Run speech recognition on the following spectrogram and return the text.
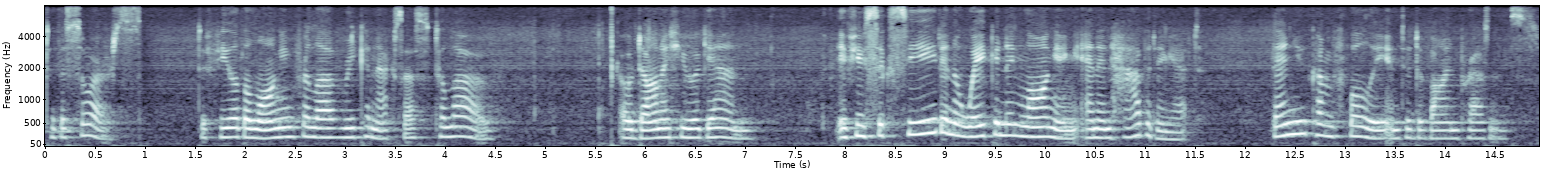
to the source. To feel the longing for love reconnects us to love. O'Donohue again. If you succeed in awakening longing and inhabiting it, then you come fully into divine presence.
